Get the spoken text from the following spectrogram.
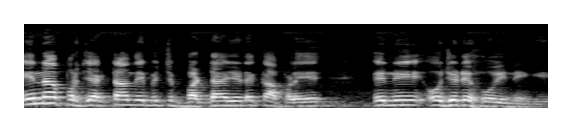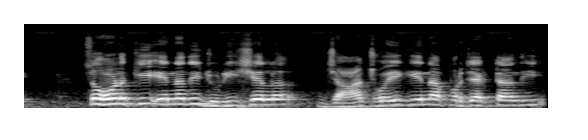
ਇਹਨਾਂ ਪ੍ਰੋਜੈਕਟਾਂ ਦੇ ਵਿੱਚ ਵੱਡਾ ਜਿਹੜੇ ਘਪਲੇ ਇਹਨੇ, ਉਹ ਜਿਹੜੇ ਹੋਏ ਨੇਗੇ। ਸੋ ਹੁਣ ਕੀ ਇਹਨਾਂ ਦੀ ਜੁਡੀਸ਼ੀਅਲ ਜਾਂਚ ਹੋਏਗੀ ਇਹਨਾਂ ਪ੍ਰੋਜੈਕਟਾਂ ਦੀ?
